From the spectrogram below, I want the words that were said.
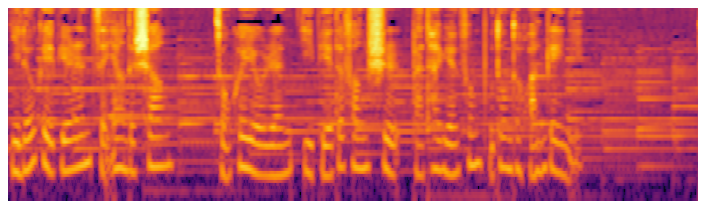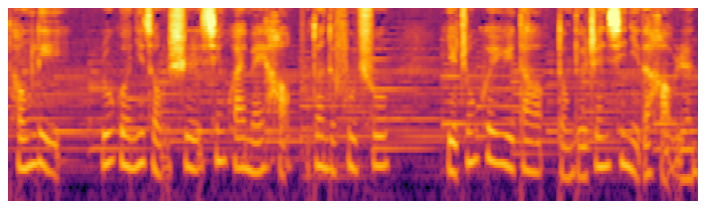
你留给别人怎样的伤，总会有人以别的方式把它原封不动的还给你。同理。如果你总是心怀美好，不断的付出，也终会遇到懂得珍惜你的好人。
